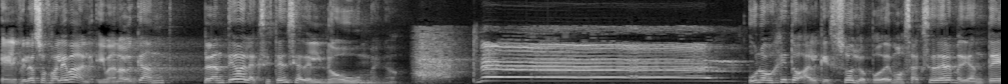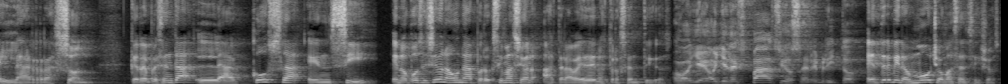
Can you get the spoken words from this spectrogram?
El filósofo alemán Immanuel Kant planteaba la existencia del noúmeno. Un objeto al que solo podemos acceder mediante la razón, que representa la cosa en sí, en oposición a una aproximación a través de nuestros sentidos. Oye, oye, despacio, cerebrito. En términos mucho más sencillos,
